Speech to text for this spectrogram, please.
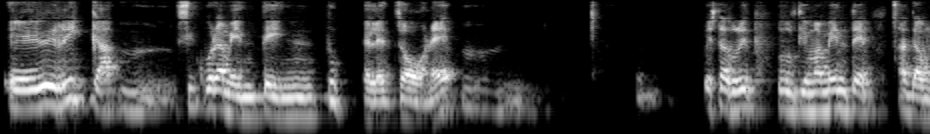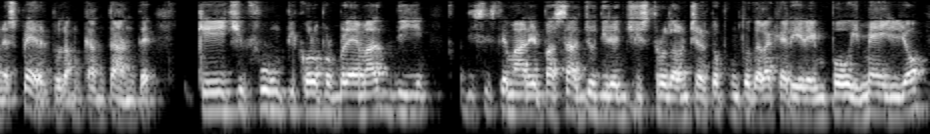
E ricca mh, sicuramente in tutte le zone. È stato detto ultimamente da un esperto, da un cantante, che ci fu un piccolo problema di, di sistemare il passaggio di registro da un certo punto della carriera in poi meglio.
